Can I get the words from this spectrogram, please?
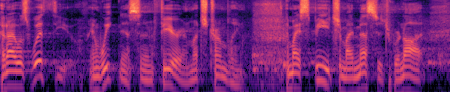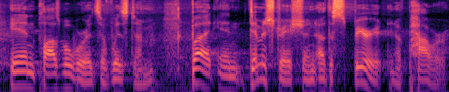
And I was with you in weakness and in fear and much trembling. And my speech and my message were not in plausible words of wisdom, but in demonstration of the Spirit and of power,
